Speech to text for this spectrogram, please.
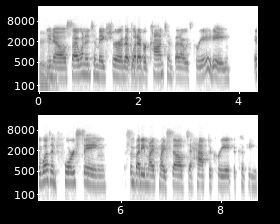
You Mhm. know, so I wanted to make sure that whatever content that I was creating, it wasn't forcing somebody like myself to have to create the cooking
